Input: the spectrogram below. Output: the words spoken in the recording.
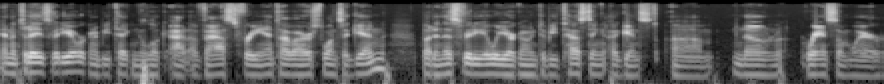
And in today's video, we're going to be taking a look at Avast free antivirus once again, but in this video, we are going to be testing against um, known ransomware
